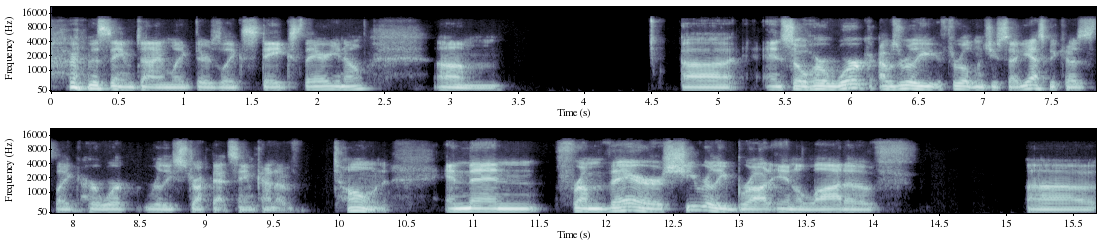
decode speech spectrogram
at the same time like there's like stakes there you know? Um uh and so her work i was really thrilled when she said yes because like her work really struck that same kind of tone. And then from there she really brought in a lot of uh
